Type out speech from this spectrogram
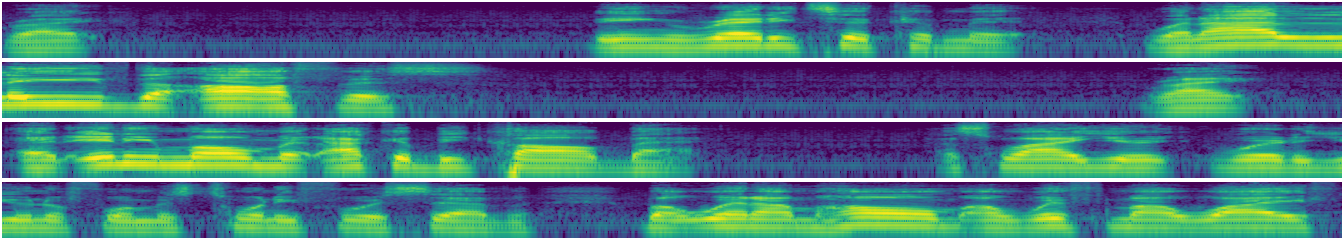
right? Being ready to commit. When I leave the office, right, at any moment I could be called back. That's why you wear the uniform is 24-7. But when I'm home, I'm with my wife,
